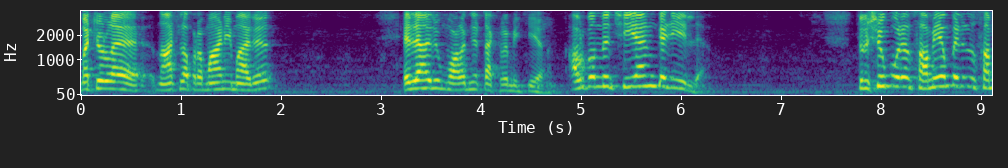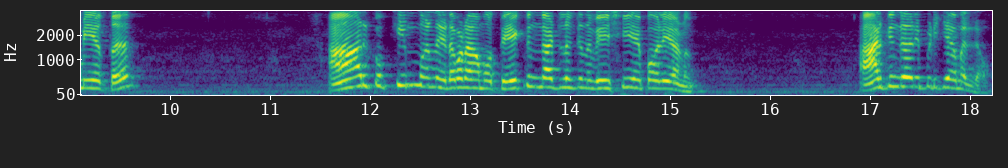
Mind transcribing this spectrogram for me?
മറ്റുള്ള നാട്ടിലെ പ്രമാണിമാർ എല്ലാവരും വളഞ്ഞിട്ട് ആക്രമിക്കുകയാണ്. അവർക്കൊന്നും ചെയ്യാൻ കഴിയില്ല. തൃശ്ശൂർ പൂരം സമയം വരുന്ന സമയത്ത് ആർക്കൊക്കെയും വന്ന് ഇടപെടാമോ? തേക്കും കാട്ടിൽ നിൽക്കുന്ന വേശിയെ പോലെയാണ്. ആർക്കും കയറി പിടിക്കാമല്ലോ.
